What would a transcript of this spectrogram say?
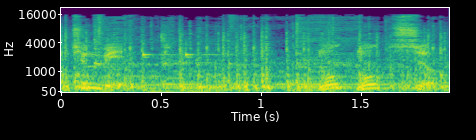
준비. 목 목수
